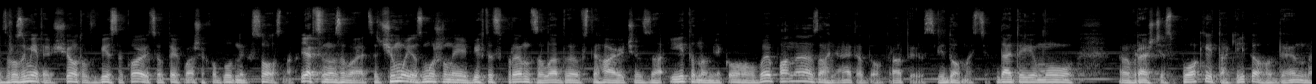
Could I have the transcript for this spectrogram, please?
зрозуміти, що тут в біса коїться в тих ваших облудних соснах. Як це називається? Чому я змушений бігти спринт, заледве встигаючи за Ітаном, якого ви, пане, заганяєте до втрати свідомості? Дайте йому врешті спокій та кілька годин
